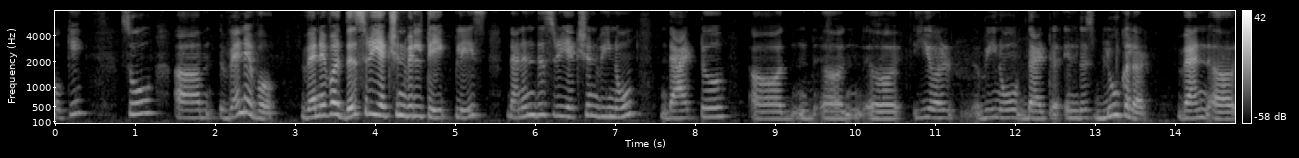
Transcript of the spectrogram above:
okay so whenever whenever this reaction will take place then in this reaction we know that uh, uh, uh, here we know that in this blue color when uh,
